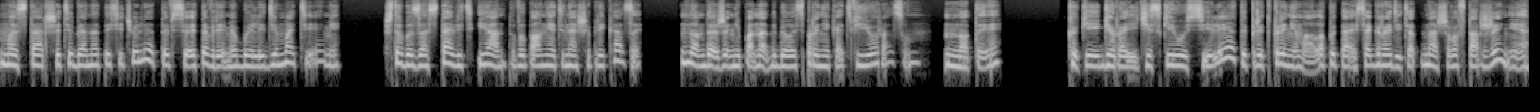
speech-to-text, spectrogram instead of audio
Мы старше тебя на тысячу лет, и все это время были дематиями. Чтобы заставить Ианту выполнять наши приказы, нам даже не понадобилось проникать в ее разум. Но ты... Какие героические усилия ты предпринимала, пытаясь оградить от нашего вторжения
